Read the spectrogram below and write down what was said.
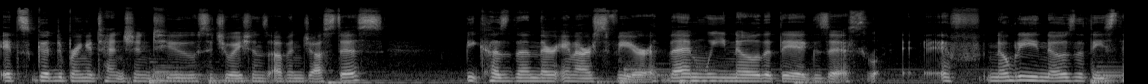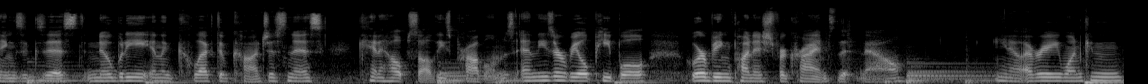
it's good to bring attention to situations of injustice because then they're in our sphere. Then we know that they exist. If nobody knows that these things exist, nobody in the collective consciousness can help solve these problems. And these are real people who are being punished for crimes that now, you know, everyone can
